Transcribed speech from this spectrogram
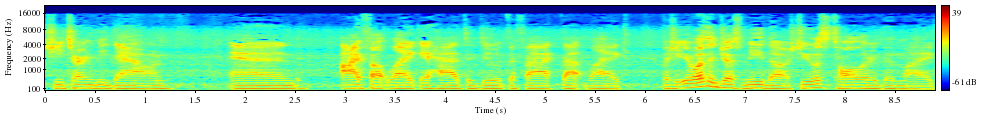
she turned me down and I felt like it had to do with the fact that like but she, it wasn't just me though. She was taller than like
